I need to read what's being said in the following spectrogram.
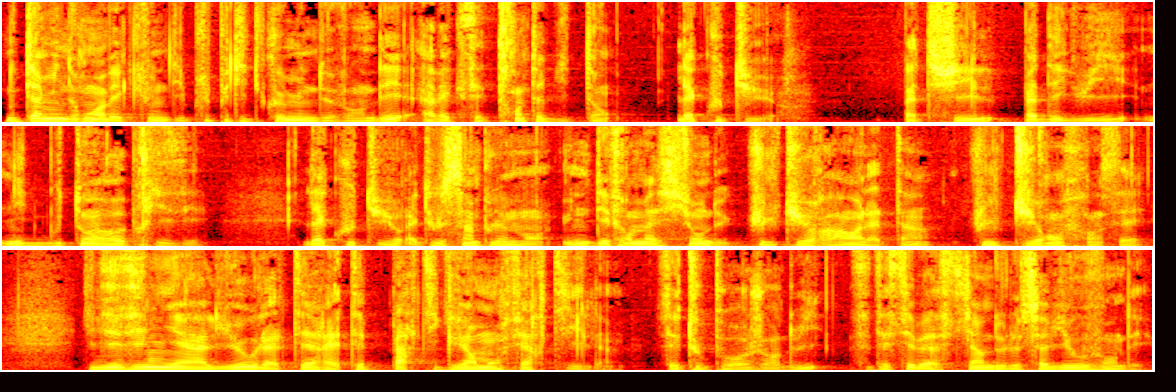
Nous terminerons avec l'une des plus petites communes de Vendée, avec ses 30 habitants, la Couture. Pas de fil, pas d'aiguille, ni de bouton à repriser. La couture est tout simplement une déformation de cultura en latin, culture en français, qui désignait un lieu où la terre était particulièrement fertile. C'est tout pour aujourd'hui, c'était Sébastien de Le Saviez-vous Vendée.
